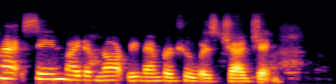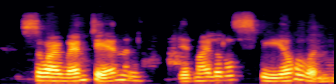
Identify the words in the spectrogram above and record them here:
Maxine might have not remembered who was judging. So I went in and did my little spiel, and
